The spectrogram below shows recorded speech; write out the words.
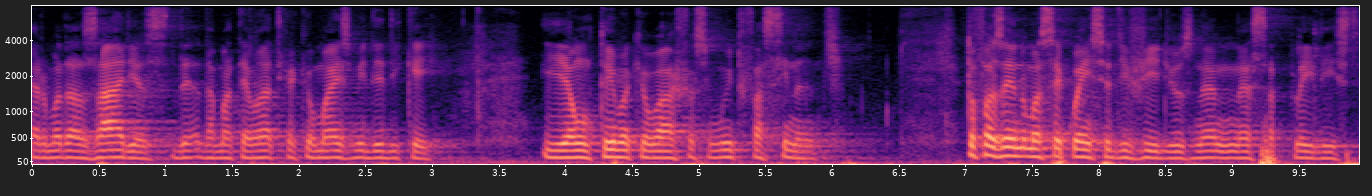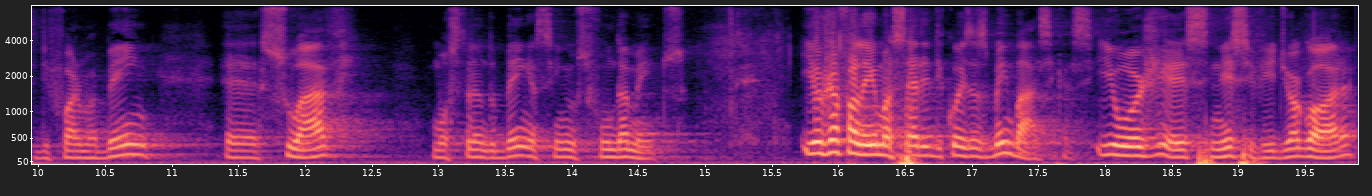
Era uma das áreas de, da matemática que eu mais me dediquei. E é um tema que eu acho assim, muito fascinante. Estou fazendo uma sequência de vídeos né, nessa playlist de forma bem é, suave, mostrando bem assim os fundamentos. E eu já falei uma série de coisas bem básicas. E hoje, esse, nesse vídeo agora,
